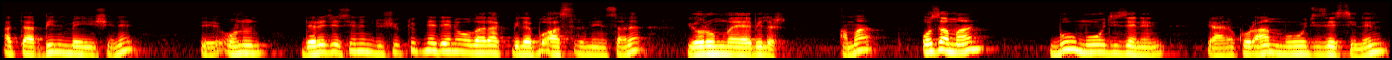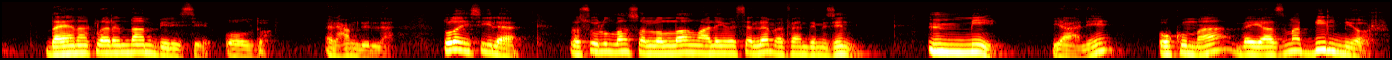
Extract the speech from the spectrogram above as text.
hatta bilmeyişini e, onun derecesinin düşüklük nedeni olarak bile bu asrın insanı yorumlayabilir. Ama o zaman bu mucizenin yani Kur'an mucizesinin dayanaklarından birisi oldu. Elhamdülillah. Dolayısıyla Resulullah sallallahu aleyhi ve sellem Efendimizin ümmi yani okuma ve yazma bilmiyor,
